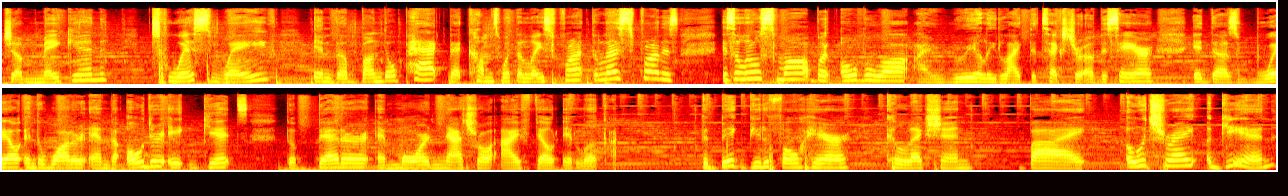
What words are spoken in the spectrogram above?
Jamaican twist wave in the bundle pack that comes with the lace front. The lace front is is a little small, but overall I really like the texture of this hair. It does well in the water and the older it gets, the better and more natural I felt it look. The Big Beautiful Hair collection by Outre again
